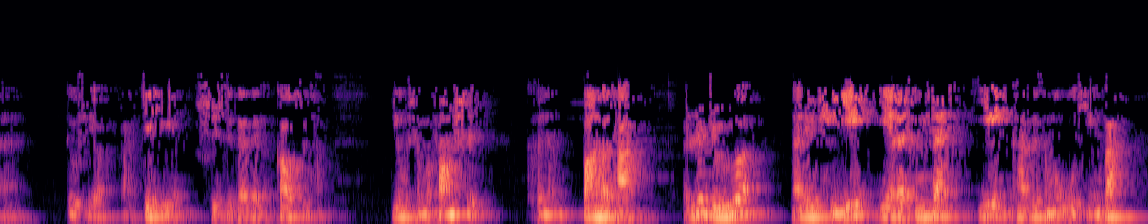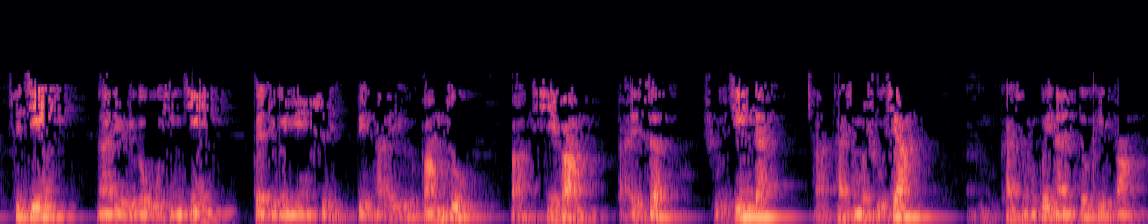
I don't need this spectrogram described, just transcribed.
嗯，都是要把这些实实在在的告诉他，用什么方式可能帮到他。日主弱，那就取印，印来生山，印看是什么五行吧？是金，那就这个五行金在这个运势里对他有帮助，啊，西方白色。属金的啊，看什么属相，看什么贵人都可以帮啊。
